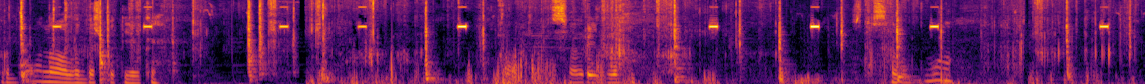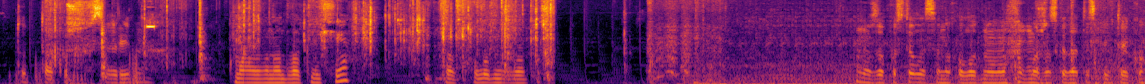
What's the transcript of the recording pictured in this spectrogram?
Фарбована, але без шпаклівки. Так, все. 142. Тут також все рідне. Має вона два ключі. Так, холодний запуск. Ну, запустилося на холодному, можна сказати, з півтику.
